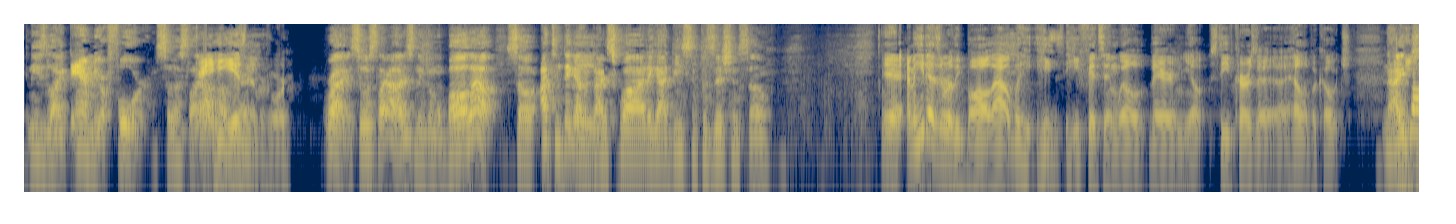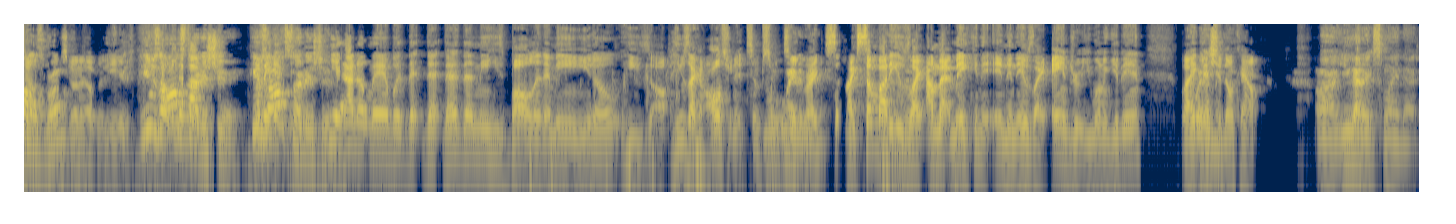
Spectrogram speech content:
and he's like damn near four. So it's like Hey, oh, he is number four. right. So it's like oh this nigga gonna ball out. So I think they got a nice squad. They got decent position. So Yeah, I mean he doesn't really ball out, but he he's, he fits in well there. And you know, Steve Kerr's a, a hell of a coach. now he He's balls, shown- bro. he's over the years. He was all star this year. He I was mean, all star this year. Yeah, I know, man, but that, that that doesn't mean he's balling. I mean, you know, he's uh, he was like an alternate some Wait too, right? So, like somebody was like, "I'm not making it," and then it was like, "Andrew, you want to get in?" Like Wait that shit don't count. All right, you got to explain that.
